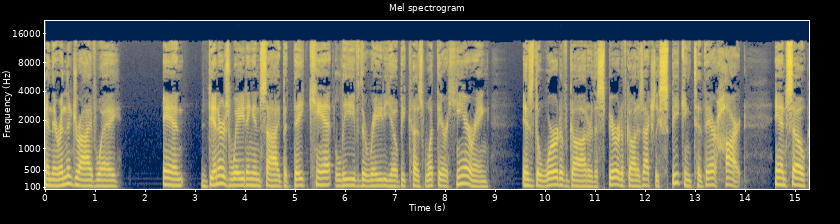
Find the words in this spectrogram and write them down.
and they're in the driveway and dinner's waiting inside, but they can't leave the radio because what they're hearing is the word of God or the spirit of God is actually speaking to their heart. And so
